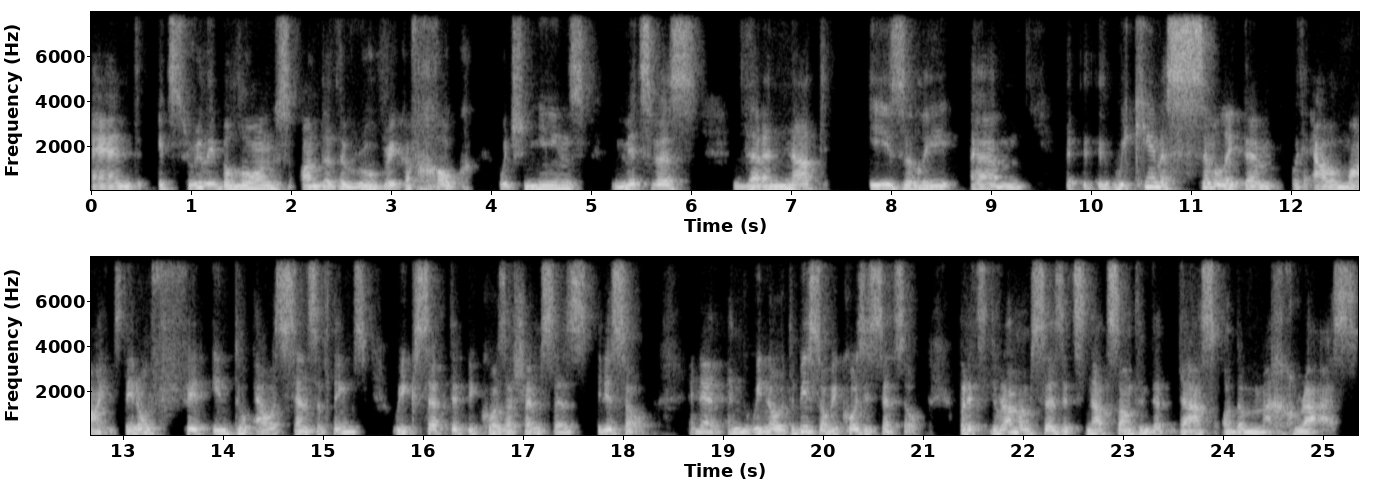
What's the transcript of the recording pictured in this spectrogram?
and it really belongs under the rubric of chok, which means mitzvahs that are not easily um, we can't assimilate them with our minds. They don't fit into our sense of things. We accept it because Hashem says it is so, and then and we know it to be so because He said so. But it's the Rambam says it's not something that das or the machras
